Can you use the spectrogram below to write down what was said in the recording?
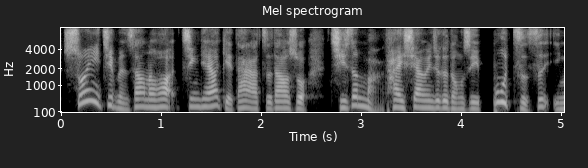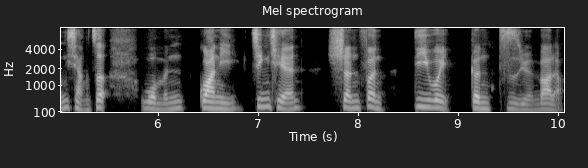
所以基本上的话，今天要给大家知道说，其实马太效应这个东西，不只是影响着我们关于金钱、身份、地位跟资源罢了。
